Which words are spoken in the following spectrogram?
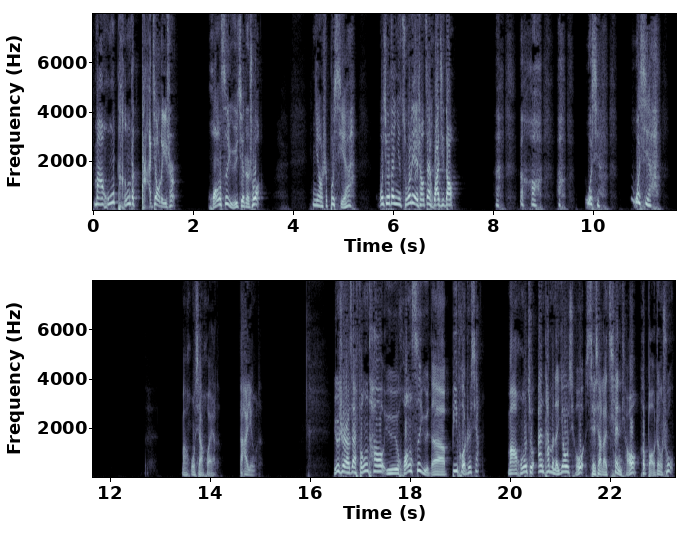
马红疼得大叫了一声。黄思雨接着说：“你要是不写。”我就在你左脸上再划几刀，啊，好啊，我写，我写。马红吓坏了，答应了。于是，在冯涛与黄思雨的逼迫之下，马红就按他们的要求写下了欠条和保证书。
